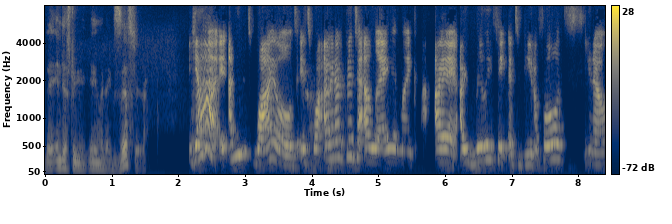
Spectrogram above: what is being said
the industry even exists here. Yeah, I mean it's wild. It's yeah. I mean I've been to LA and like I I really think it's beautiful. It's you know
